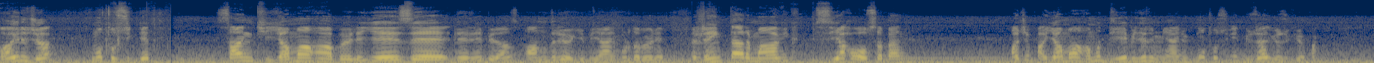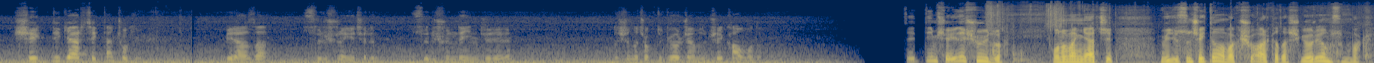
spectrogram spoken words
Ayrıca motosiklet sanki Yamaha böyle YZ'leri biraz andırıyor gibi. Yani burada böyle renkler mavi siyah olsa ben acaba Yamaha mı diyebilirim yani. Motosiklet güzel gözüküyor bak. Şekli gerçekten çok iyi. Biraz da sürüşüne geçelim. Sürüşünü de inceleyelim. Dışında çok da göreceğimiz bir şey kalmadı. Hissettiğim şey de şuydu. Onu ben gerçi videosunu çektim ama bak şu arkadaş görüyor musun bak.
